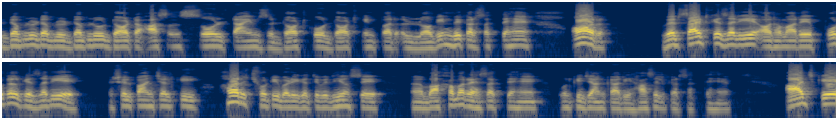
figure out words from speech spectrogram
www.asansoltimes.co.in पर लॉगिन भी कर सकते हैं और वेबसाइट के ज़रिए और हमारे पोर्टल के ज़रिए शिल्पांचल की हर छोटी बड़ी गतिविधियों से बाखबर रह सकते हैं, उनकी जानकारी हासिल कर सकते हैं। आज के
